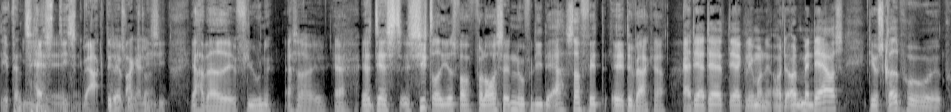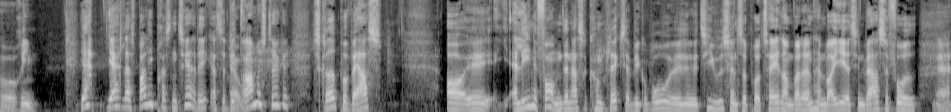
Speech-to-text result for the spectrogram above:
Det er et fantastisk I, øh, værk, det vil jeg bare gerne lige sige. Jeg har været øh, flyvende. Altså, øh, Ja, jeg, det er sidret i os for at få lov at sende nu, fordi det er så fedt, øh, det værk her. ja det, er, det, er, det er glimrende. Og det, og, men det er også, det er jo skrevet på, øh, på rim. Ja, ja, lad os bare lige præsentere det, ikke? Altså, det er et dramastykke skrevet på vers. Og øh, alene formen, den er så kompleks, at vi kunne bruge øh, 10 udsendelser på at tale om, hvordan han varierer sin versefod Ja, og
